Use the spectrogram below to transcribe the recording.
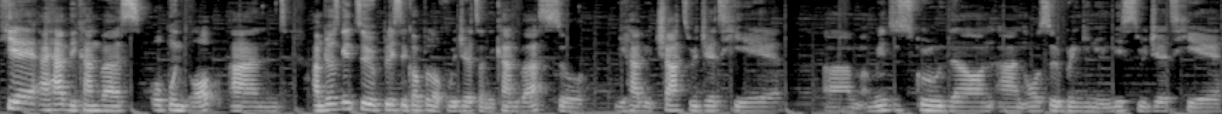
here I have the canvas opened up and I'm just going to place a couple of widgets on the canvas. So you have a chart widget here, um, I'm going to scroll down and also bring in a list widget here.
